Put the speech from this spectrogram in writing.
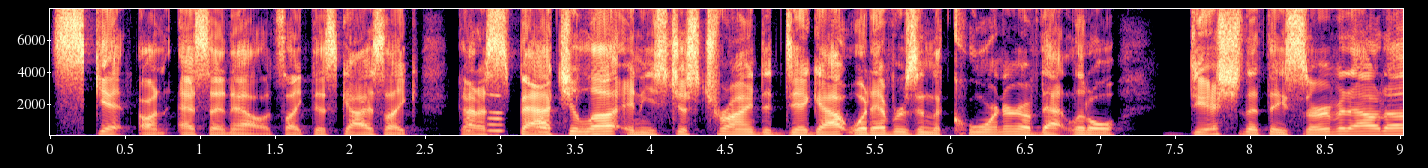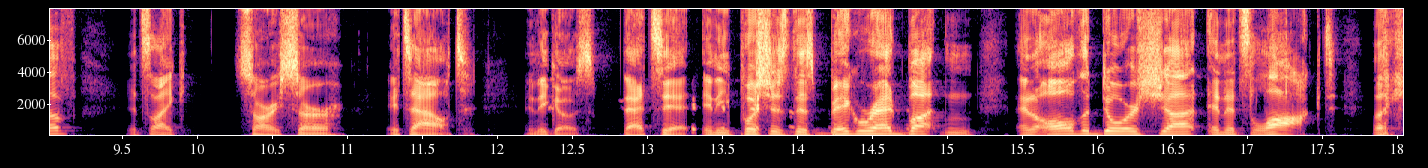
skit on SNL. It's like this guy's like got a spatula and he's just trying to dig out whatever's in the corner of that little dish that they serve it out of. It's like, "Sorry, sir, it's out." And he goes, "That's it." And he pushes this big red button and all the doors shut and it's locked. Like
